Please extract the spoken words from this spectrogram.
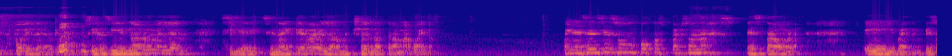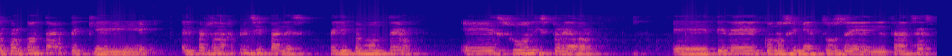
Spoiler, bueno, si, no revelar, si, si, no hay que revelar mucho de la trama, bueno. En esencia son pocos personajes esta obra. Eh, y bueno, empiezo por contarte que el personaje principal es Felipe Montero. Es un historiador. Eh, tiene conocimientos del francés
